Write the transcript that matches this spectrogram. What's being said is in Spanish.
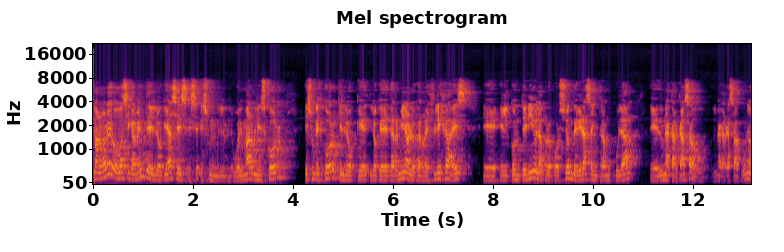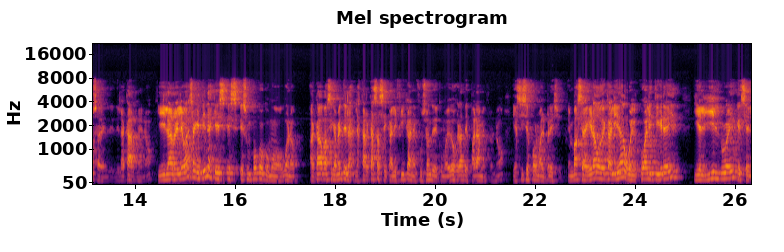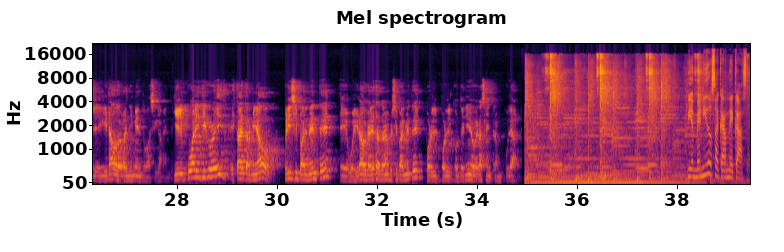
El marmoreo básicamente lo que hace es, un, o el marbling score, es un score que lo que, lo que determina o lo que refleja es eh, el contenido, la proporción de grasa intramuscular eh, de una carcasa o de una carcasa vacuna, o sea, de, la carne, ¿no? Y la relevancia que tiene es que es, es un poco como, bueno, acá básicamente las, carcasas se califican en función de como de dos grandes parámetros, ¿no? Y así se forma el precio. En base al grado de calidad o el quality grade y el yield grade, que es el grado de rendimiento, básicamente. Y el quality grade está determinado principalmente, eh, o el grado de calidad está determinado principalmente por el, por el contenido de grasa intramuscular. Bienvenidos a Carnecast,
